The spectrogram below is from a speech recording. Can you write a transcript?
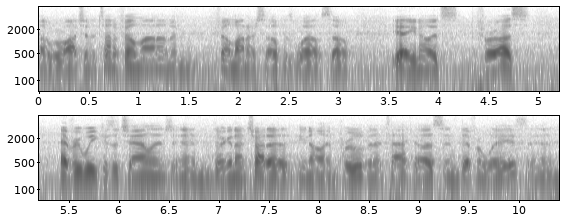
Uh, we're watching a ton of film on them and film on ourselves as well. So yeah, you know, it's for us. Every week is a challenge, and they're gonna try to you know improve and attack us in different ways. And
